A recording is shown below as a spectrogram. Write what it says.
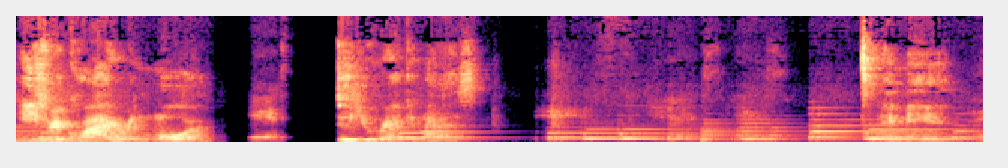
He's requiring more. Do you recognize. Amen.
